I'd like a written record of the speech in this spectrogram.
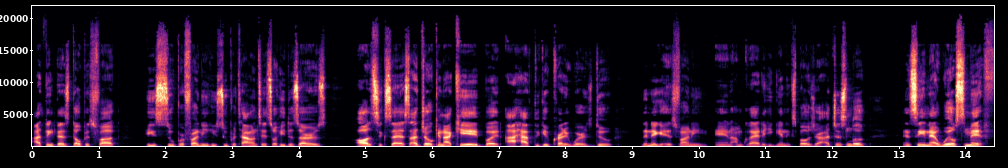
I think that's dope as fuck. He's super funny. He's super talented. So he deserves all the success. I joke and I kid, but I have to give credit where it's due the nigga is funny, and I'm glad that he getting exposure. I just looked and seen that Will Smith,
